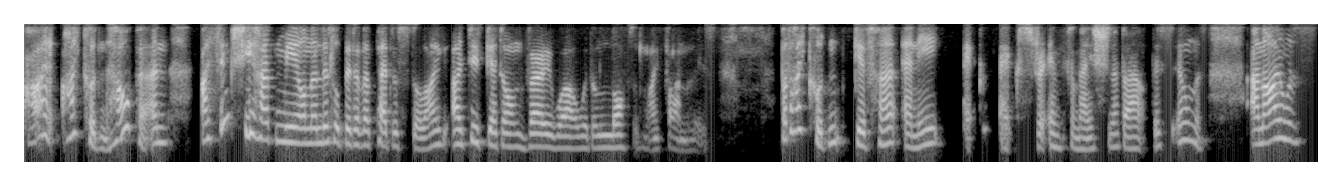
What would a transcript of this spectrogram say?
I, I couldn't help her. And I think she had me on a little bit of a pedestal. I, I did get on very well with a lot of my families, but I couldn't give her any extra information about this illness. And I was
